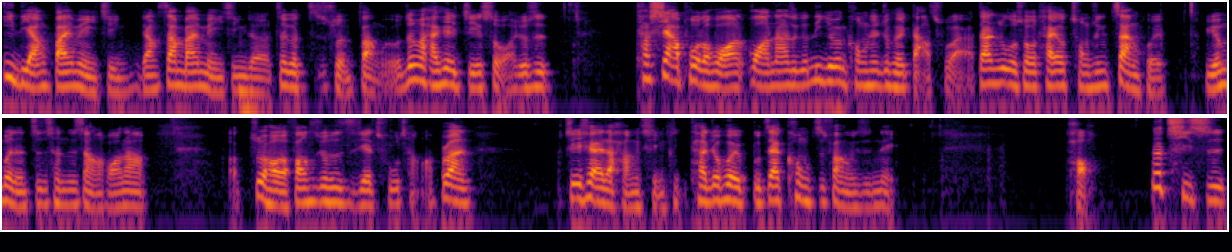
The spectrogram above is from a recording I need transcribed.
一两百美金、两三百美金的这个止损范围，我认为还可以接受啊，就是它下破的话，哇，那这个利润空间就可以打出来了。但如果说它又重新站回原本的支撑之上的话，那最好的方式就是直接出场啊，不然接下来的行情 它就会不在控制范围之内。好，那其实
